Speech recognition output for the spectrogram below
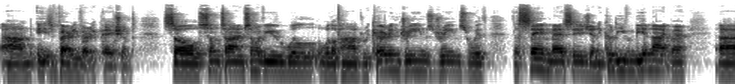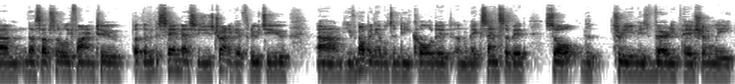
and is very, very patient. So sometimes some of you will, will have had recurring dreams, dreams with the same message, and it could even be a nightmare. Um, that's absolutely fine too. But the same message is trying to get through to you, and you've not been able to decode it and make sense of it. So the dream is very patiently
